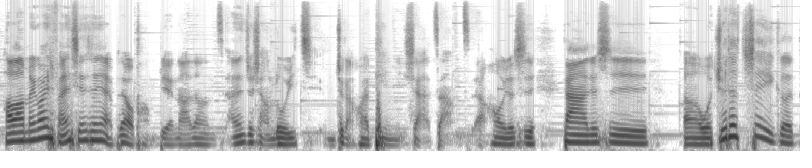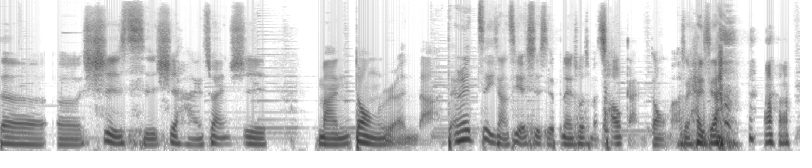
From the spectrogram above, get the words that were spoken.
好了，没关系，反正先生也不在我旁边啊，这样子，反正就想录一集，我们就赶快听一下这样子。然后就是大家就是呃，我觉得这个的呃誓词是还算是。蛮动人的，因为自己讲自己的事实，不能说什么超感动嘛，所以还是要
